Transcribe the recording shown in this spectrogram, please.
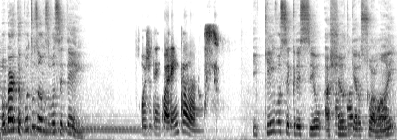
Roberta, quantos anos você tem? Hoje tenho 40 anos. E quem você cresceu achando que era sua mãe,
